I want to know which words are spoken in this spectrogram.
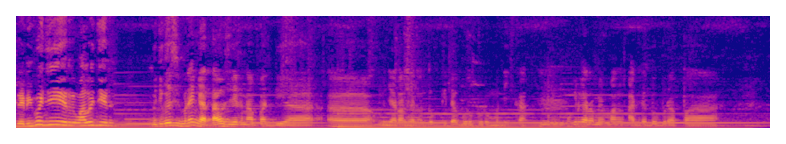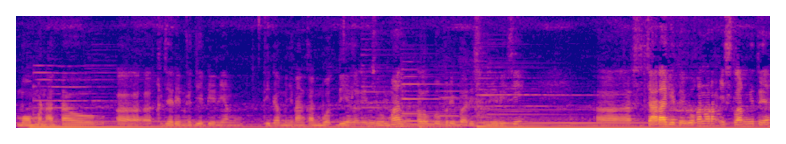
Jadi gue jir, malu jir. Gue juga sebenarnya nggak tahu sih kenapa dia eh, menyarankan untuk tidak buru-buru menikah. Hmm. Mungkin karena memang ada beberapa momen atau eh, kejadian-kejadian yang tidak menyenangkan buat dia kali. ya. Cuman kalau gue pribadi sendiri sih eh, secara gitu ya, gue kan orang Islam gitu ya.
